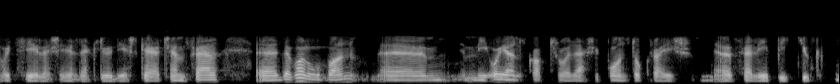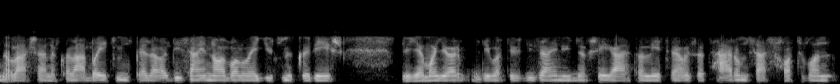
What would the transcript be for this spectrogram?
hogy széles érdeklődést keltsem fel. De valóban mi olyan kapcsolódási pontokra is felépítjük a vásárnak a lábait, mint például a dizájnnal való együttműködés, Ugye a Magyar Divat és Design Ügynökség által létrehozott 360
